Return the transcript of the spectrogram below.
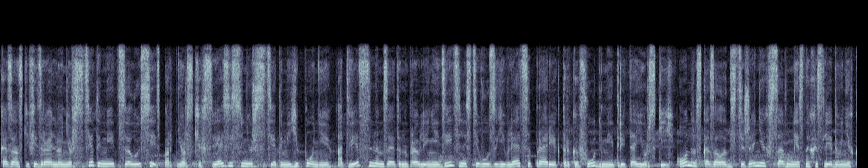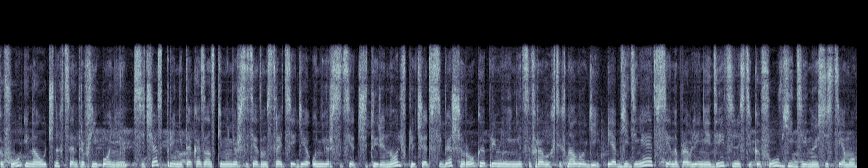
Казанский федеральный университет имеет целую сеть партнерских связей с университетами Японии. Ответственным за это направление деятельности вуза является проректор КФУ Дмитрий Таюрский. Он рассказал о достижениях в совместных исследованиях КФУ и научных центров Японии. Сейчас принятая Казанским университетом стратегия «Университет 4.0» включает в себя широкое применение цифровых технологий и объединяет все направления деятельности КФУ в единую систему.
